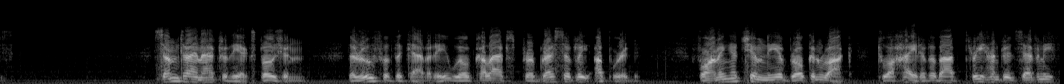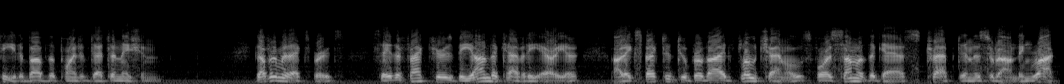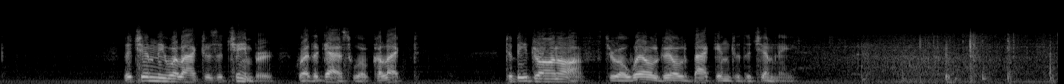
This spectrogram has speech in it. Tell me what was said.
Sometime after the explosion, the roof of the cavity will collapse progressively upward, forming a chimney of broken rock to a height of about 370 feet above the point of detonation. Government experts say the fractures beyond the cavity area are expected to provide flow channels for some of the gas trapped in the surrounding rock. The chimney will act as a chamber where the gas will collect, to be drawn off through a well drilled back into the chimney.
